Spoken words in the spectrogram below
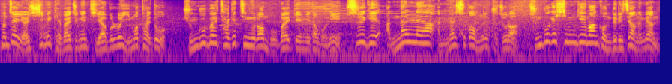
현재 열심히 개발 중인 디아블로 이모탈도 중국을 targeting으로 한 모바일 게임이다 보니 수익이 안 날래야 안 날 수가 없는 구조라 중국의 심기만 건드리지 않으면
